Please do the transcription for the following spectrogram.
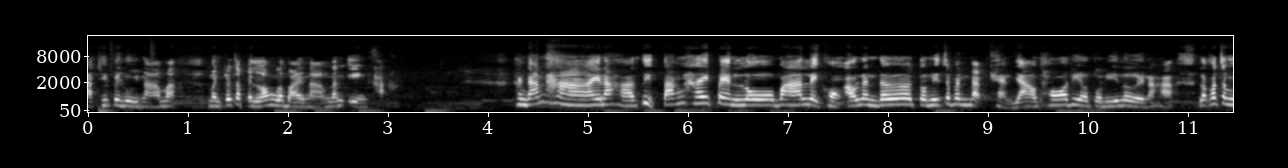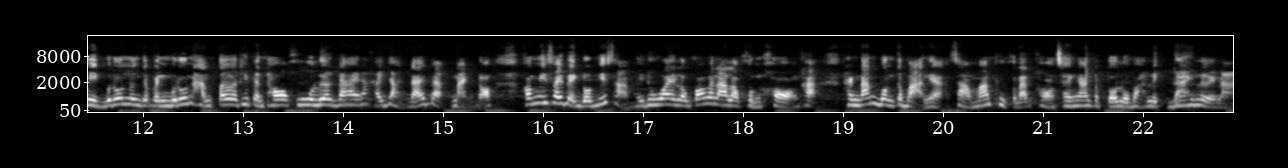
ค่ะที่ไปลุยน้ำอะมันก็จะเป็นร่องระบายน้ำนั่นเองค่ะ ทางด้านท้ายนะคะ ติดตั้งให้เป็นโลบาร์เหล็กของ Outlander ตัวนี้จะเป็นแบบแขนยาวท่อเดียวตัวนี้เลยนะคะ แล้วก็จะมีอีกรุ่นหนึ่งจะเป็นรุ่น Hunter ที่เป็นท่อคู่เลือกได้นะคะ อยากได้แบบไหนเนาะเขามีไฟเบรกโดนที่ 3 ให้ด้วย แล้วก็เวลาเราขนของค่ะ ทางด้านบนกระบะเนี่ยสามารถผูกรัดของใช้งานกับตัวโลบาร์เหล็กได้เลยนะ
